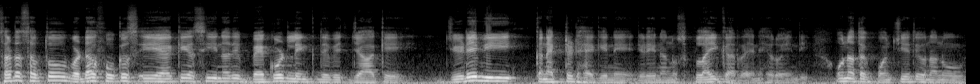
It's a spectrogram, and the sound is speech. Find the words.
ਸਾਡਾ ਸਭ ਤੋਂ ਵੱਡਾ ਫੋਕਸ ਇਹ ਹੈ ਕਿ ਅਸੀਂ ਇਹਨਾਂ ਦੇ ਬੈਕਵਰਡ ਲਿੰਕ ਦੇ ਵਿੱਚ ਜਾ ਕੇ ਜਿਹੜੇ ਵੀ ਕਨੈਕਟਡ ਹੈਗੇ ਨੇ ਜਿਹੜੇ ਇਹਨਾਂ ਨੂੰ ਸਪਲਾਈ ਕਰ ਰਹੇ ਨੇ ਹੈਰੋਇਨ ਦੀ ਉਹਨਾਂ ਤੱਕ ਪਹੁੰਚੀਏ ਤੇ ਉਹਨਾਂ ਨੂੰ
